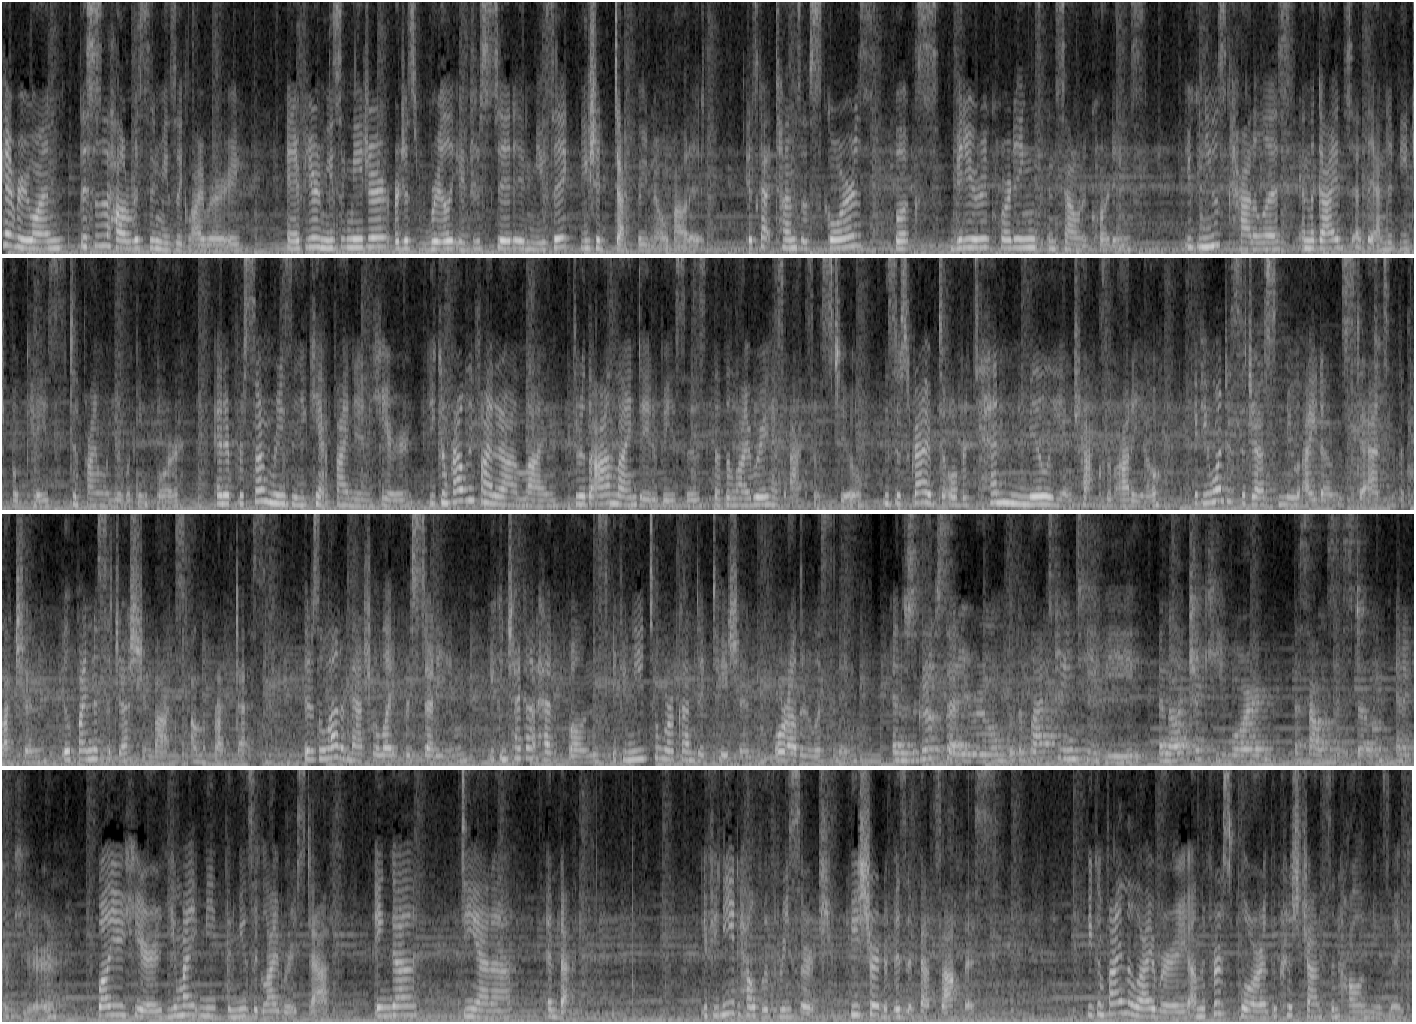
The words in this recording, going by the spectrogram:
Hey everyone, this is the Halvorson Music Library, and if you're a music major or just really interested in music, you should definitely know about it. It's got tons of scores, books, video recordings, and sound recordings. You can use Catalyst and the guides at the end of each bookcase to find what you're looking for. And if for some reason you can't find it in here, you can probably find it online through the online databases that the library has access to. We subscribe to over 10 million tracks of audio. If you want to suggest new items to add to the collection, you'll find a suggestion box on the front desk. There's a lot of natural light for studying. You can check out headphones if you need to work on dictation or other listening. And there's a group study room with a flat screen TV, an electric keyboard, a sound system, and a computer. While you're here, you might meet the music library staff, Inga, Deanna, and Beth. If you need help with research, be sure to visit Beth's office. You can find the library on the first floor of the Christiansen Hall of Music.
